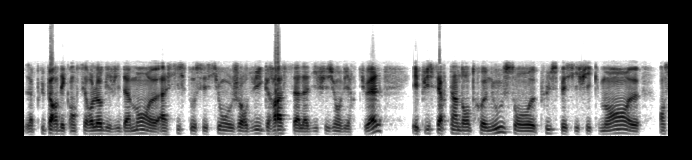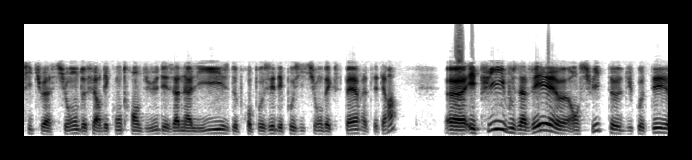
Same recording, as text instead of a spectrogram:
la plupart des cancérologues évidemment euh, assistent aux sessions aujourd'hui grâce à la diffusion virtuelle. Et puis certains d'entre nous sont euh, plus spécifiquement en situation de faire des comptes rendus, des analyses, de proposer des positions d'experts, etc. et puis vous avez ensuite du côté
